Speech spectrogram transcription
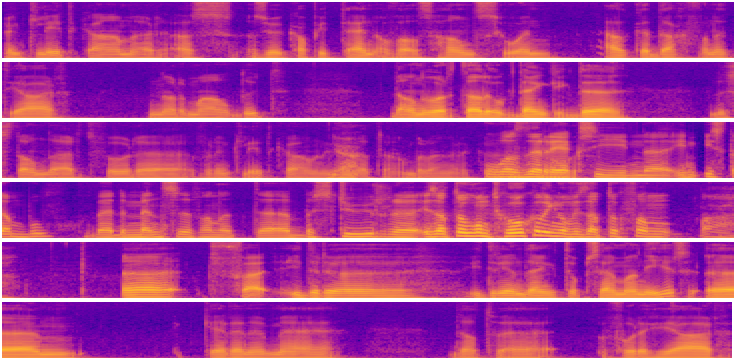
een kleedkamer als, als uw kapitein of als Hans gewoon elke dag van het jaar normaal doet. Dan wordt dat ook denk ik de, de standaard voor, uh, voor een kleedkamer. Ja. Dat een belangrijke Hoe was de reactie in, uh, in Istanbul bij de mensen van het uh, bestuur? is dat toch ontgoocheling of is dat toch van... Ah. iedere, iedereen denkt op zijn manier. Um, ik herinner mij dat we vorig jaar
